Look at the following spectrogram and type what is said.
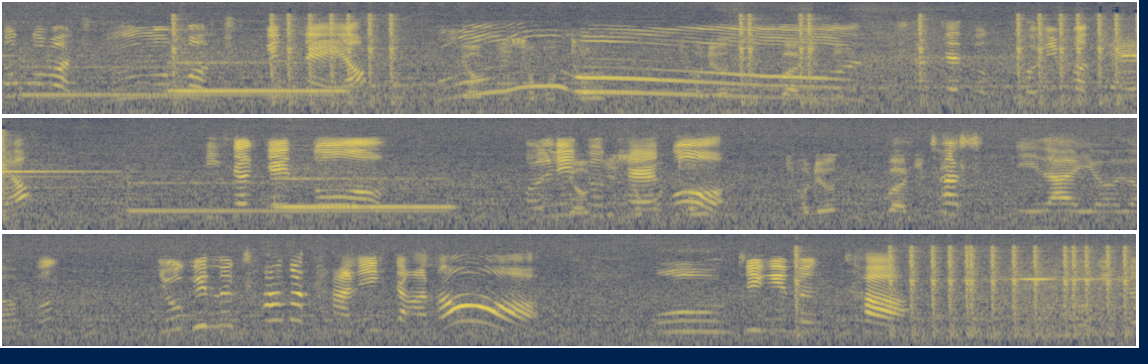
조금만 죽으면 죽겠네요. 여기서부터는 돌연 구간입니다. 이상제도 걸리면 돼요? 이상제도 걸리도 되고 여기서부터는 돌연 구간입니다. 차습니다 여러분 여기는 차가 다니잖아 오 움직이는 차 여기는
